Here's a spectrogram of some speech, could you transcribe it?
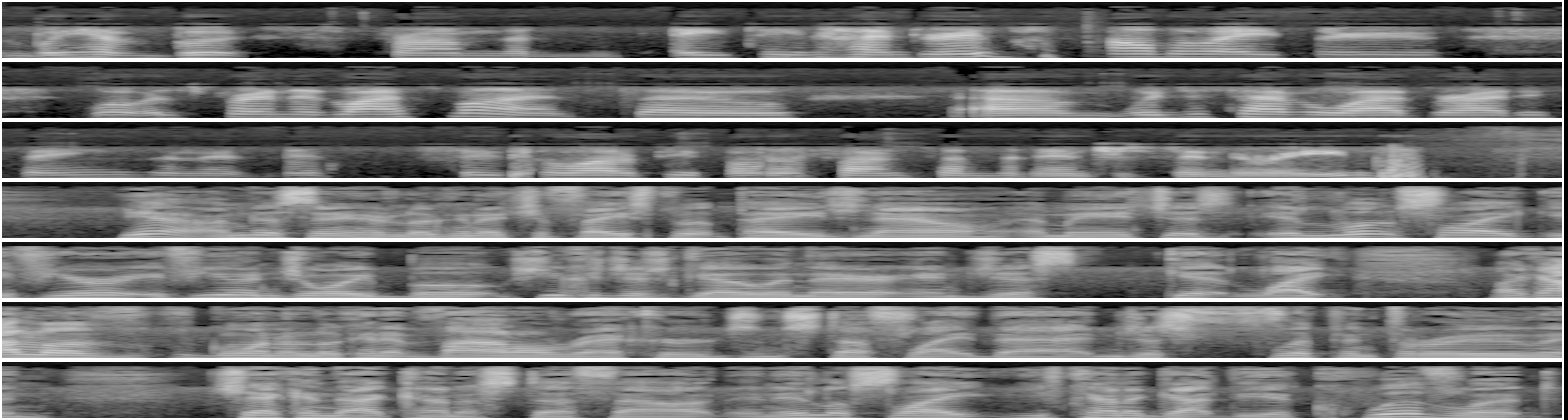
we have books from the 1800s all the way through what was printed last month. So um, we just have a wide variety of things, and it, it suits a lot of people to find something interesting to read. Yeah, I'm just sitting here looking at your Facebook page now. I mean, it's just it looks like if you're if you enjoy books, you could just go in there and just get like like I love going and looking at vinyl records and stuff like that and just flipping through and checking that kind of stuff out. And it looks like you've kind of got the equivalent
